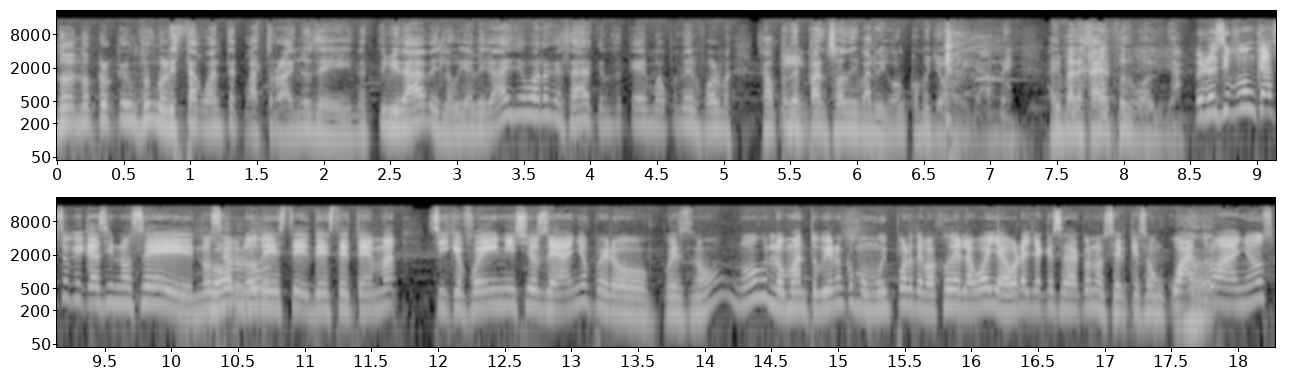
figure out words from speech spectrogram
no, no creo que un futbolista aguante cuatro años de inactividad y luego ya diga, ay, yo voy a regresar, que no sé qué, me voy a poner en forma, se va a poner Sí. panzón y barrigón como yo, y ya, hombre, ahí va a dejar el fútbol y ya. Pero sí fue un caso que casi no se, no No, se habló no. De, este, de este tema. Sí que fue a inicios de año, pero pues no, no, lo mantuvieron como muy por debajo del agua y ahora ya que se da a conocer que son cuatro Ajá. años,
